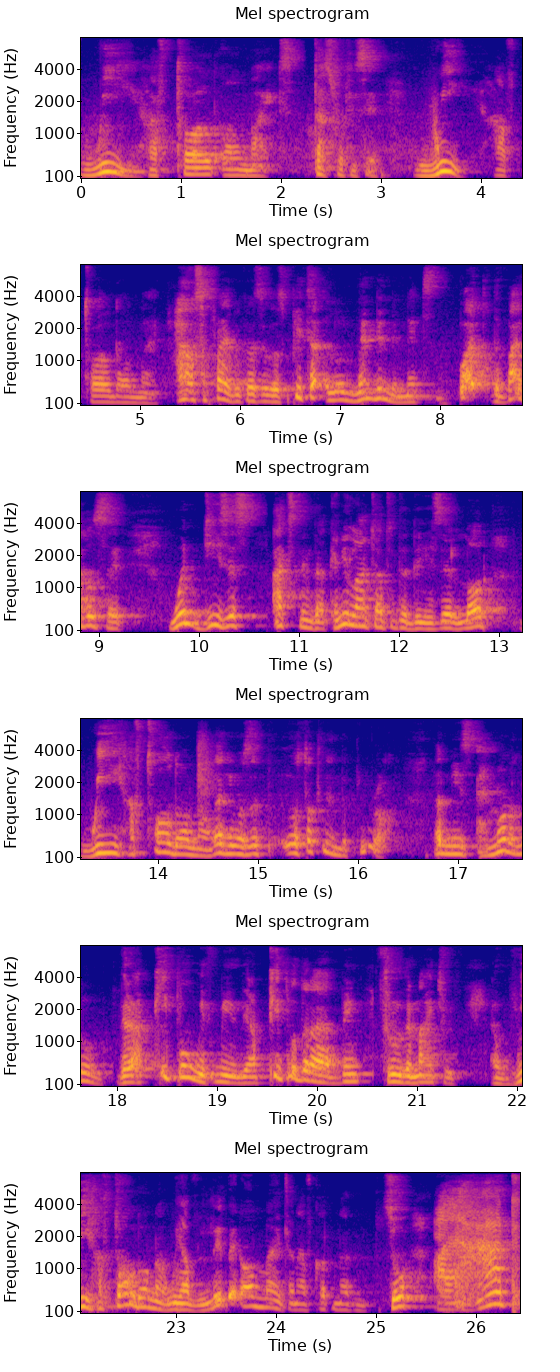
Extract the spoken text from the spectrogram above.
we have toiled all night. That's what he said. We have toiled all night. I was surprised because it was Peter alone mending the nets. But the Bible said, when Jesus asked him that, can you launch out into the deep? He said, Lord, we have toiled all night. That he was, he was talking in the plural. That means I'm not alone. There are people with me. There are people that I have been through the night with. And we have toiled all night. We have labored all night and I've got nothing. So I had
